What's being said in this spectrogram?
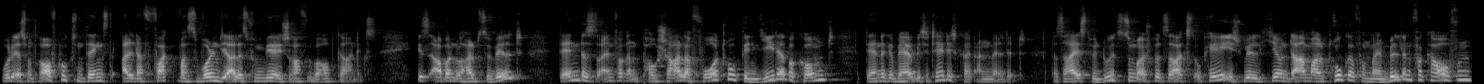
wo du erstmal drauf guckst und denkst, alter Fuck, was wollen die alles von mir? Ich raff überhaupt gar nichts. Ist aber nur halb so wild, denn das ist einfach ein pauschaler Vordruck, den jeder bekommt, der eine gewerbliche Tätigkeit anmeldet. Das heißt, wenn du jetzt zum Beispiel sagst, okay, ich will hier und da mal Drucker von meinen Bildern verkaufen,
